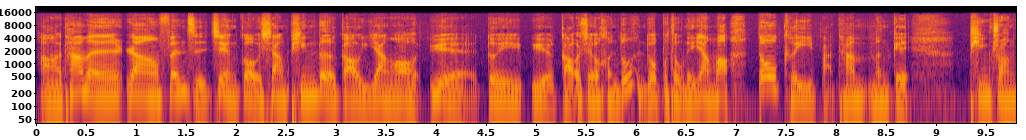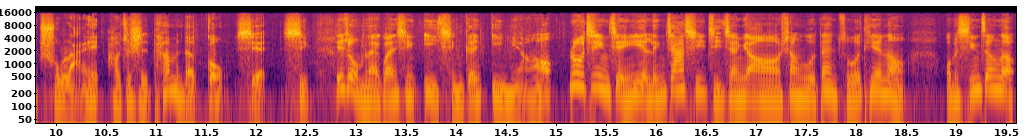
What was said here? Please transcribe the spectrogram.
啊，他们让分子建构像拼乐高一样哦，越堆越高，而且有很多很多不同的样貌，都可以把它们给。拼装出来，好，就是他们的贡献性。接着，我们来关心疫情跟疫苗。入境检疫零加七即将要上路，但昨天呢，我们新增了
